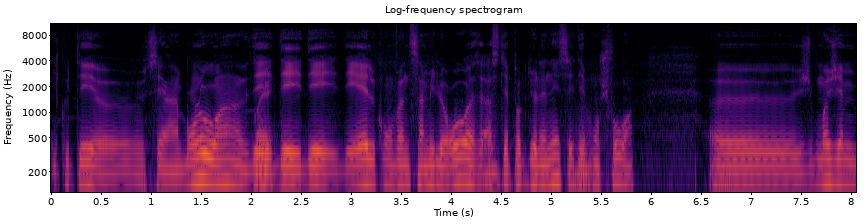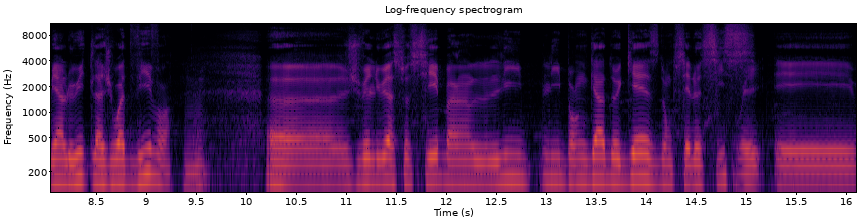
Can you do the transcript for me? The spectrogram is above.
Écoutez, euh, c'est un bon lot. Hein. Des, Ouais. des, des, des L qui ont 25 000 euros à, à Mm. cette époque de l'année, c'est des Mm. bons chevaux. hein. Euh, moi, j'aime bien le 8, la joie de vivre. Mhm. Euh, je vais lui associer ben, Li- Libanga de Guez, donc c'est le 6. Oui. Et.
